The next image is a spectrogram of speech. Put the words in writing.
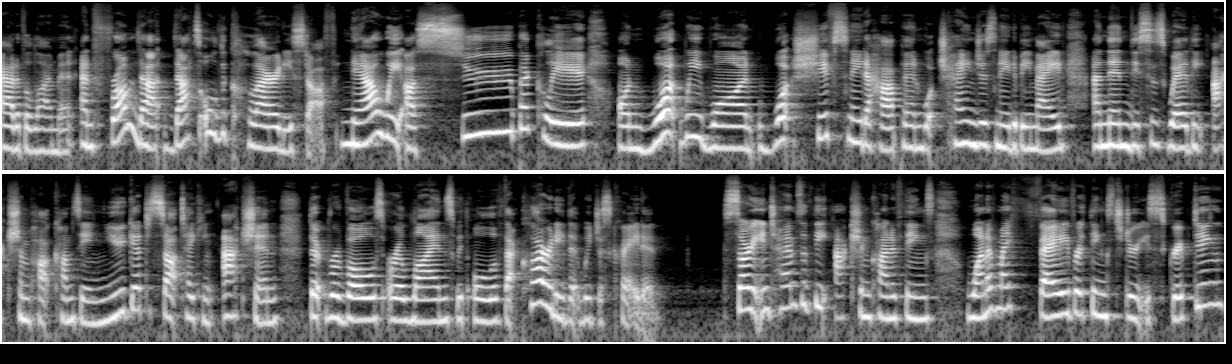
out of alignment. And from that, that's all the clarity stuff. Now we are super clear on what we want, what shifts need to happen, what changes need to be made. And then this is where the action part comes in. You get to start taking action that revolves or aligns with all of that clarity that we just created. So, in terms of the action kind of things, one of my favorite things to do is scripting.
